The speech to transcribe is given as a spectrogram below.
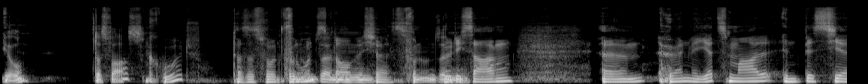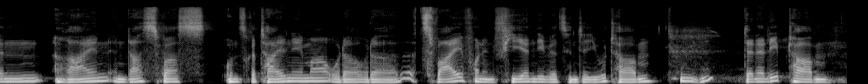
Jo, das war's. Gut. Das ist von, von, von uns, glaube ich. Von unseren, würde ich sagen. Ähm, hören wir jetzt mal ein bisschen rein in das, was unsere Teilnehmer oder, oder zwei von den vieren, die wir jetzt interviewt haben, mhm. Denn erlebt haben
